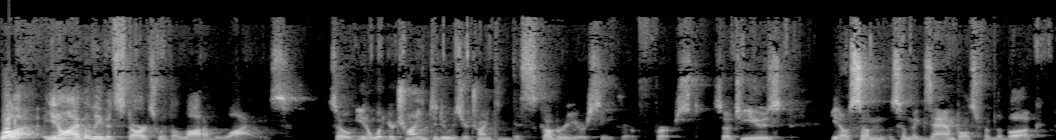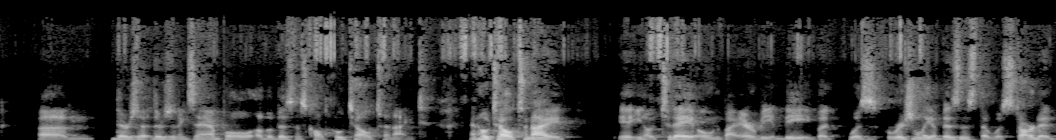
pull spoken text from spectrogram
Well, you know, I believe it starts with a lot of whys. So, you know, what you're trying to do is you're trying to discover your seeker first. So to use, you know, some some examples from the book, um, there's a there's an example of a business called Hotel Tonight, and Hotel Tonight, it, you know, today owned by Airbnb, but was originally a business that was started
